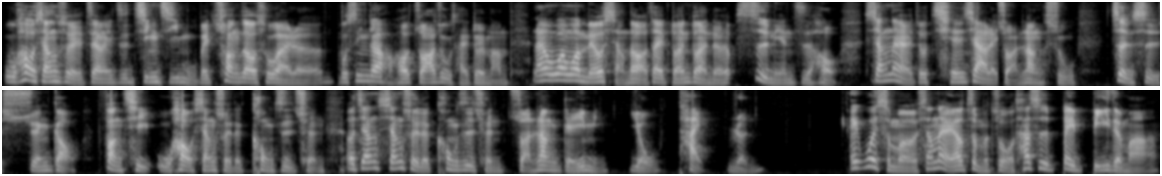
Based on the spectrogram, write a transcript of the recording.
五号香水这样一只金鸡母被创造出来了，不是应该好好抓住才对吗？然而万万没有想到，在短短的四年之后，香奈儿就签下了转让书，正式宣告。放弃五号香水的控制权，而将香水的控制权转让给一名犹太人。哎，为什么香奈儿要这么做？他是被逼的吗？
